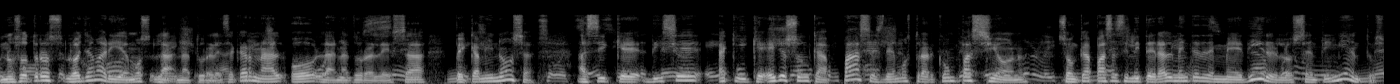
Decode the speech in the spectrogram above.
Nosotros lo llamaríamos la naturaleza carnal o la naturaleza pecaminosa. Así que dice aquí que ellos son capaces de mostrar compasión, son capaces literalmente de medir los sentimientos.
